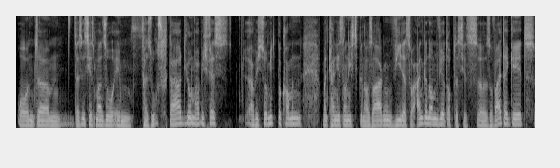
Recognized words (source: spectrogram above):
Und ähm, das ist jetzt mal so im Versuchsstadium, habe ich fest habe ich so mitbekommen. Man kann jetzt noch nicht genau sagen, wie das so angenommen wird, ob das jetzt äh, so weitergeht.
